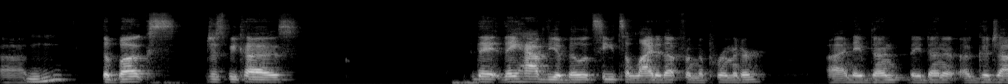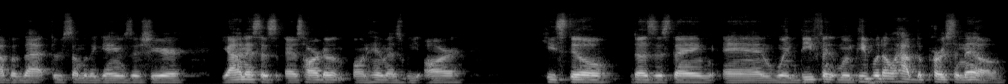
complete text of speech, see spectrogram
Uh, mm-hmm. The Bucks, just because they they have the ability to light it up from the perimeter, uh, and they've done they've done a, a, good job of that through some of the games this year. Giannis, is as hard on him as we are, he still does this thing. And when defense, when people don't have the personnel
